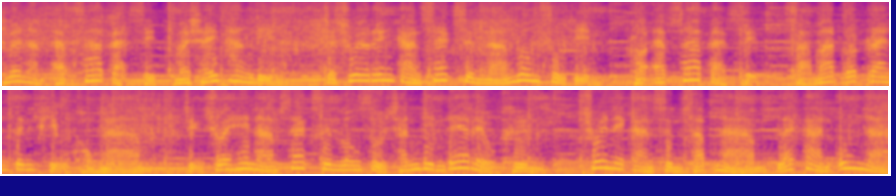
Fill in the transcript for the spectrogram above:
เมื่อนำแอปซ่า 80 มาใช้ทางดิน จะช่วยเร่งการแทรกซึมน้ำลงสู่ดิน เพราะแอปซ่า 80 สามารถลดแรงตึงผิวของน้ำ จึงช่วยให้น้ำแทรกซึมลงสู่ชั้นดินได้เร็วขึ้น ช่วยในการซึมซับน้ำและการอุ้มน้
